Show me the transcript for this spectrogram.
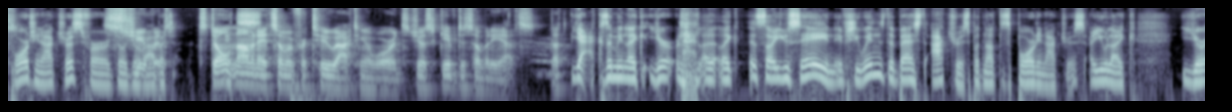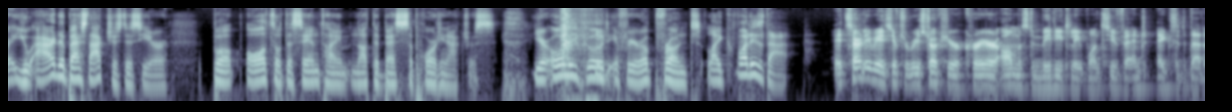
supporting actress for Jojo stupid. Rabbit. Don't It's- nominate someone for two acting awards. Just give to somebody else. That Yeah, because I mean, like you're like, so are you saying if she wins the best actress but not the supporting actress, are you like you're you are the best actress this year, but also at the same time not the best supporting actress? You're only good if you're up front. Like, what is that? It certainly means you have to restructure your career almost immediately once you've ent- exited that,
